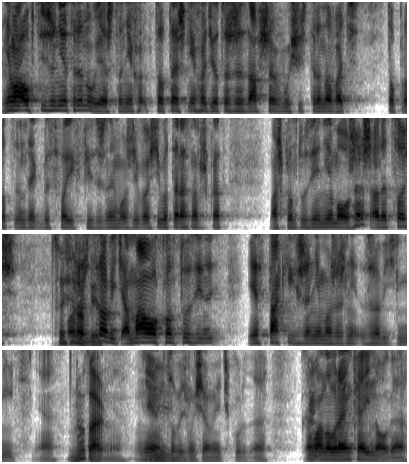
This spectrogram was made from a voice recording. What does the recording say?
nie ma opcji, że nie trenujesz. To, nie, to też nie chodzi o to, że zawsze musisz trenować 100% jakby swoich fizycznych możliwości, bo teraz na przykład masz kontuzję, nie możesz, ale coś, Coś możesz robię. zrobić, a mało kontuzji jest takich, że nie możesz nie, zrobić nic, nie? No tak. Nie, nie wiem, co byś musiał mieć, kurde. Złamaną rękę i nogę.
